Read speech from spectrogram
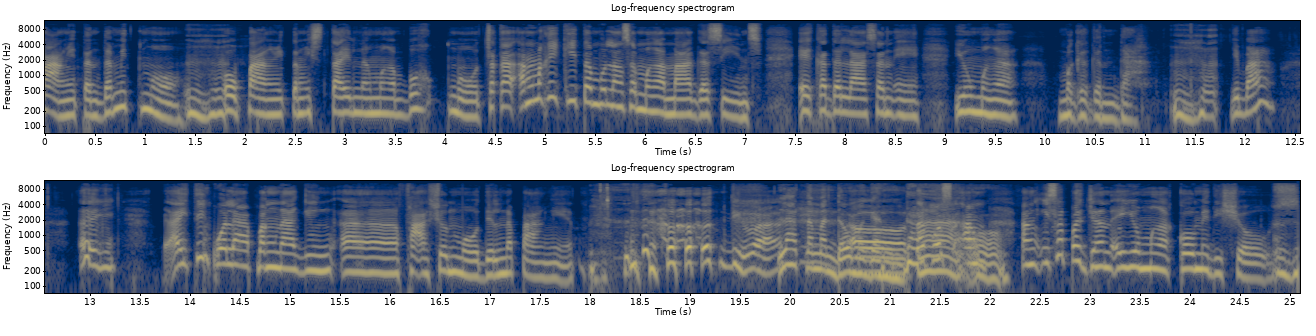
pangit ang damit mo. Mhm. O pangit ang style ng mga buhok mo. Tsaka ang makikita mo lang sa mga magazines, eh kadalasan eh, yung mga magaganda. Mhm. Di ba? Ay, I think wala pang naging ah, fashion model na pangit. Di ba? Lahat naman daw maganda. tapos ang Oo. ang isa pa diyan ay yung mga comedy shows.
